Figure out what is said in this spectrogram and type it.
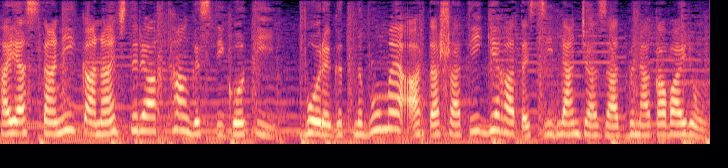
Հայաստանի կանաչ դրախտ հանգստի գոտի, որը գտնվում է Արտաշատի գեղատեսի լանջազատ բնակավայրում։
